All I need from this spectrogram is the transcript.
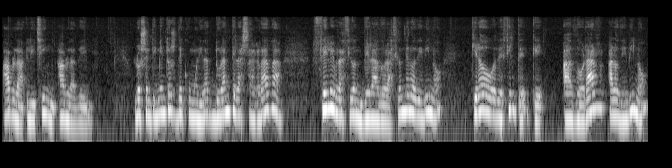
habla, el Ching habla de los sentimientos de comunidad durante la sagrada celebración de la adoración de lo divino, quiero decirte que adorar a lo divino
